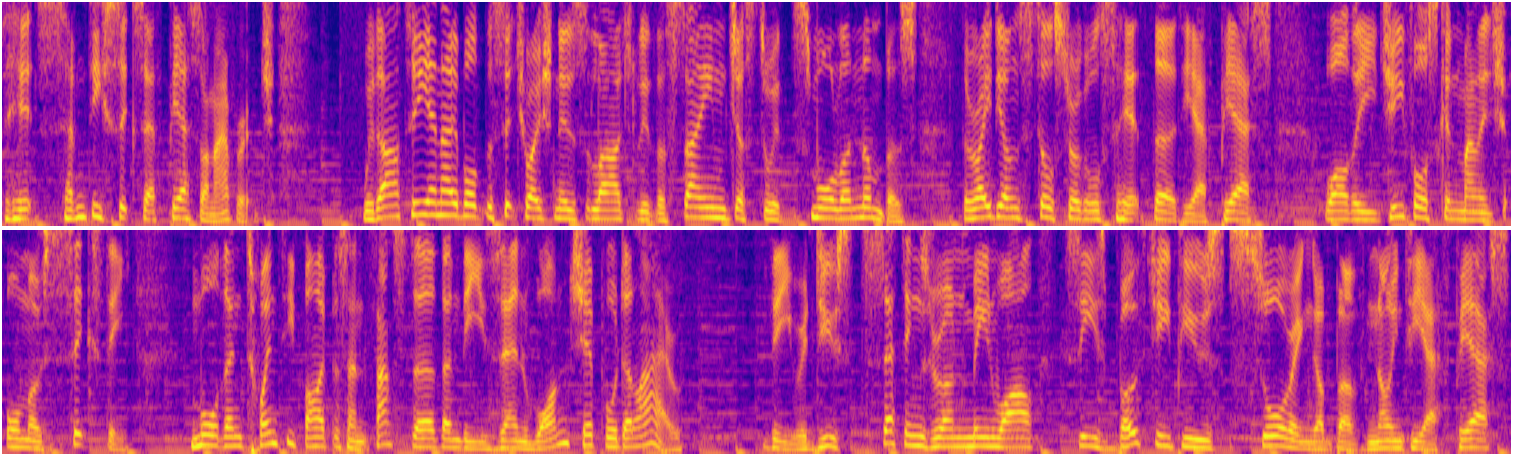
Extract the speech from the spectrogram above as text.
to hit 76 FPS on average. With RT enabled, the situation is largely the same, just with smaller numbers. The Radeon still struggles to hit 30 FPS, while the GeForce can manage almost 60, more than 25% faster than the Zen 1 chip would allow. The reduced settings run, meanwhile, sees both GPUs soaring above 90 FPS,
